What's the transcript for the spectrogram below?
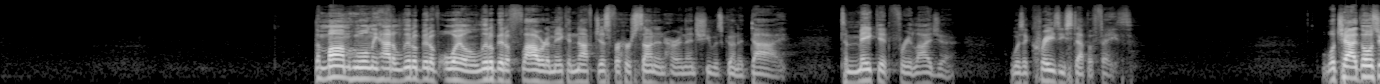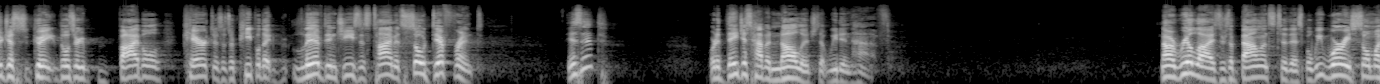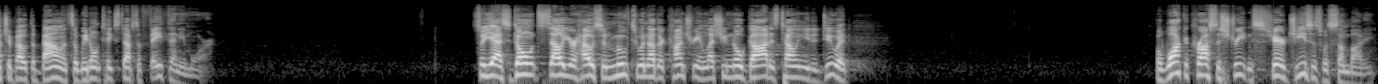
The mom who only had a little bit of oil and a little bit of flour to make enough just for her son and her, and then she was going to die to make it for Elijah was a crazy step of faith. Well, Chad, those are just great. Those are Bible characters. Those are people that lived in Jesus' time. It's so different. Is it? Or did they just have a knowledge that we didn't have? Now, I realize there's a balance to this, but we worry so much about the balance that we don't take steps of faith anymore. So, yes, don't sell your house and move to another country unless you know God is telling you to do it. But walk across the street and share Jesus with somebody.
